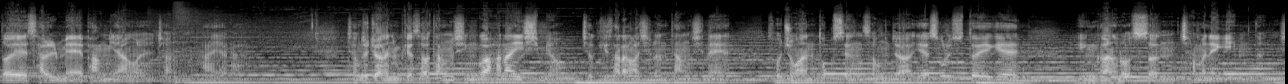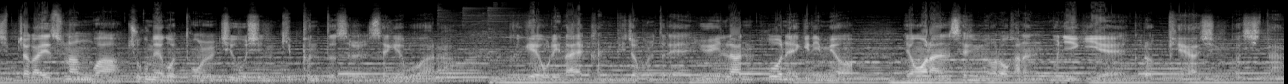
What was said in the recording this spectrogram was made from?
너의 삶의 방향을 전하여라. 창조주 하나님께서 당신과 하나이시며 적기 사랑하시는 당신의 소중한 독생 성자 예수 그리스도에게 인간으로선 참아내기 힘든 십자가의 순환과 죽음의 고통을 지우신 깊은 뜻을 새겨보아라. 그게 우리 나약한 피조물들의 유일한 구원의 길이며 영원한 생명으로 가는 문이기에 그렇게 하신 것이다.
